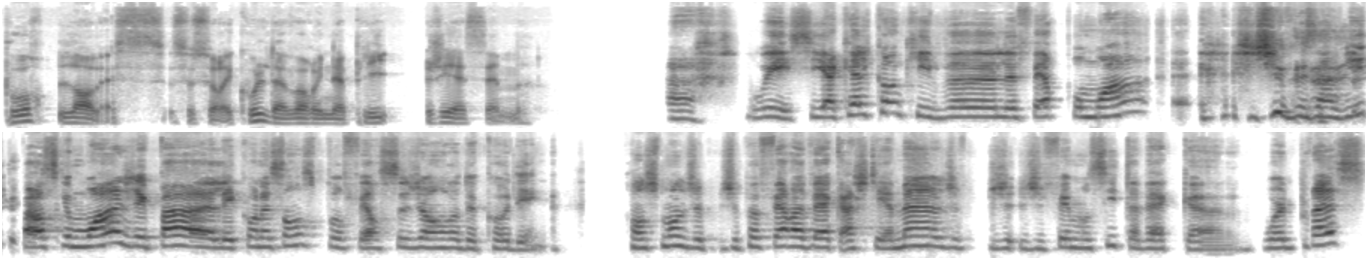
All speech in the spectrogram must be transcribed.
pour Lawless. Ce serait cool d'avoir une appli GSM. Ah, oui, s'il y a quelqu'un qui veut le faire pour moi, je vous invite parce que moi, j'ai pas les connaissances pour faire ce genre de coding. Franchement, je, je peux faire avec HTML, je, je, je fais mon site avec euh, WordPress,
